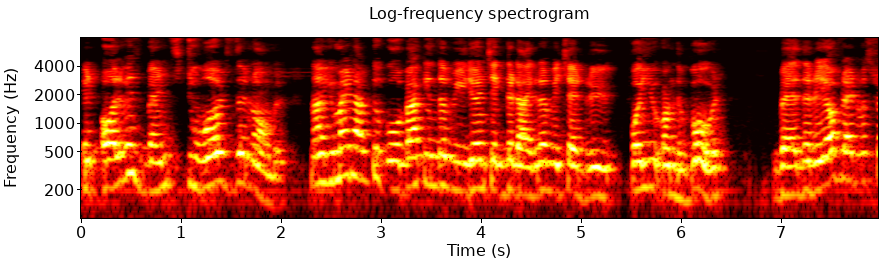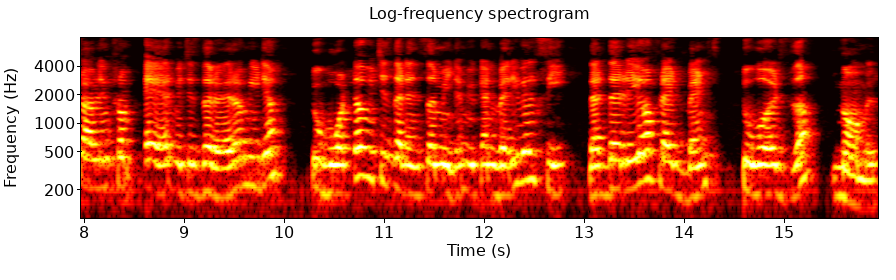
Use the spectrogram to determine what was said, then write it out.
it always bends towards the normal. Now, you might have to go back in the video and check the diagram which I drew for you on the board, where the ray of light was traveling from air, which is the rarer medium, to water, which is the denser medium. You can very well see that the ray of light bends towards the normal.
